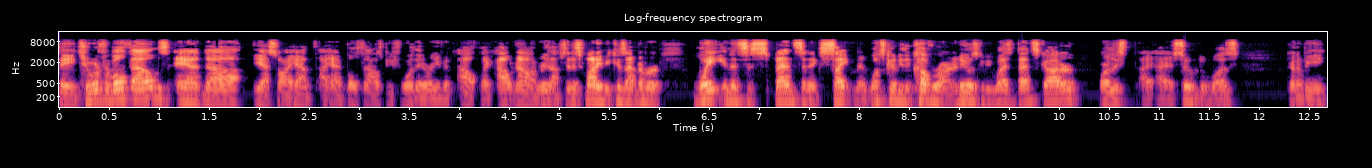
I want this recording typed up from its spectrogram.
they toured for both albums, and uh, yeah, so I had I had both albums before they were even out, like out now on Relapse. And it's funny because I remember waiting in suspense and excitement. What's going to be the cover art? I knew it was going to be Wes Benscoter, or at least I, I assumed it was going to be.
